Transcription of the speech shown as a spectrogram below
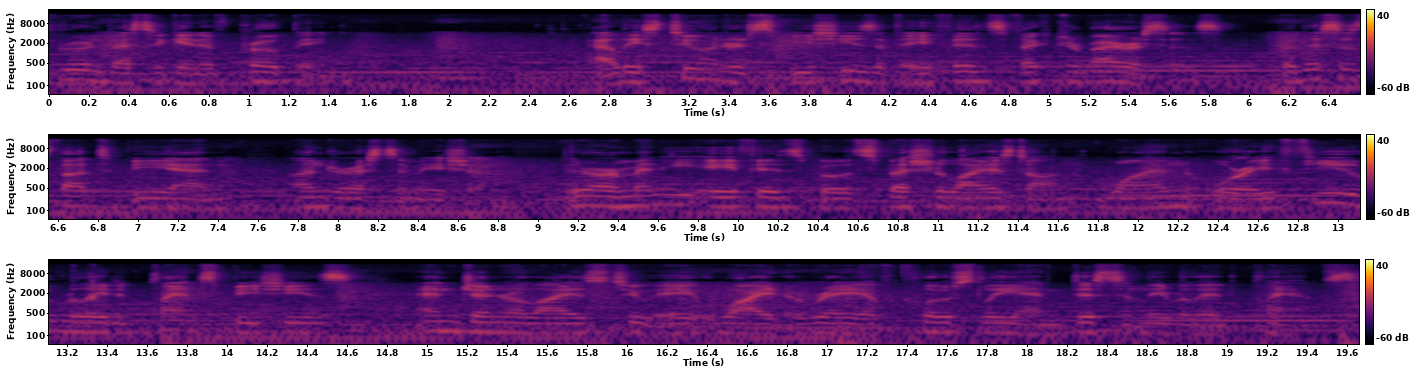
through investigative probing. At least 200 species of aphids vector viruses, but this is thought to be an underestimation. There are many aphids both specialized on one or a few related plant species and generalized to a wide array of closely and distantly related plants.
